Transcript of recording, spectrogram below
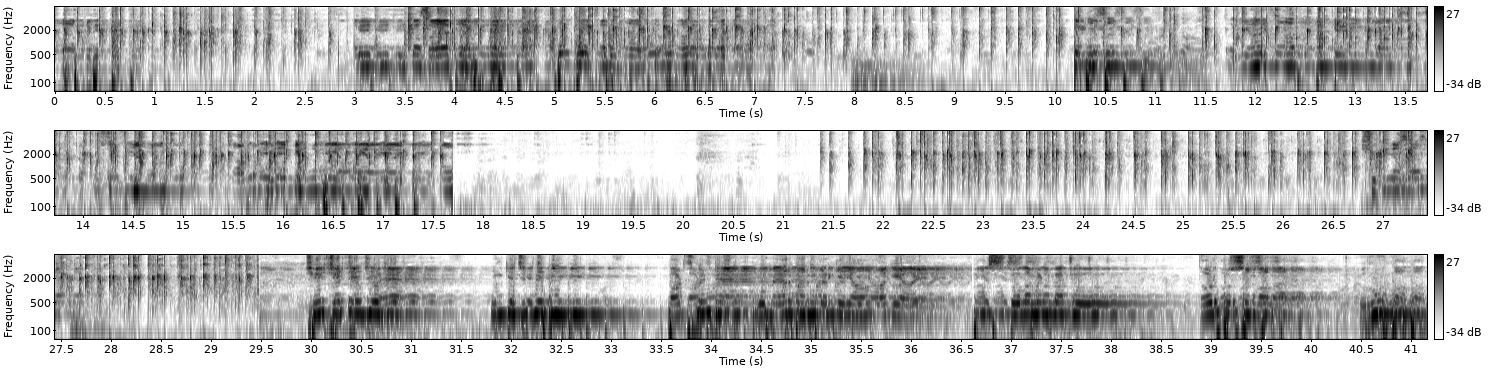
ان کا سایہ پہ ہم بہت اچھا بنتا ہے۔ اچھا یہاں سے آپ کے لیے اس سے دعوت دیتے ہیں کہ وہ بھی یہاں پہ آئے شکریہ سر چھ چھٹے جو ہے ان کے جتنے بھی پارٹیسپینٹ ہیں، وہ مہربانی کر کے یہاں آگے آئے۔ اس ٹورنامنٹ کا جو تھرڈ پوزیشن والا ہے روپ آما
